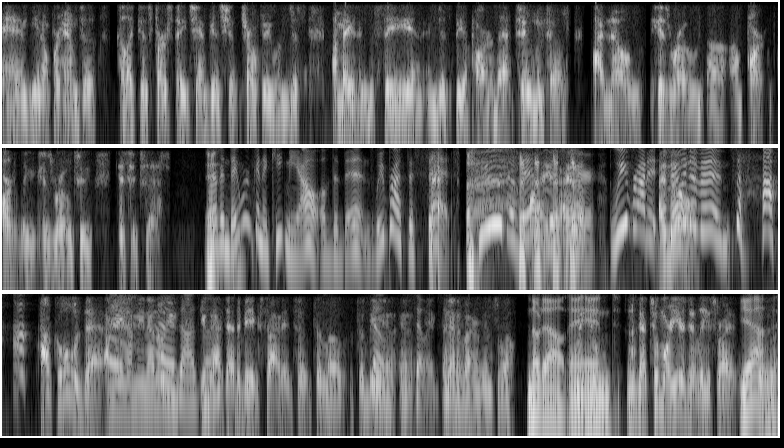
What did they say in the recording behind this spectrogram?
And you know, for him to collect his first state championship trophy was just amazing to see, and, and just be a part of that too, because I know his road, uh, uh, part partly his road to his success. And- Marvin, they weren't going to keep me out of the bins. We brought the set to the bins Right, this year. We brought it to the bins. How cool was that? I mean, I mean, I know you, was awesome. you guys had to be excited to to love to be So- in, in, so in that environment as well. No doubt. I mean, And, we've got two more years at least, right? Yeah. To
